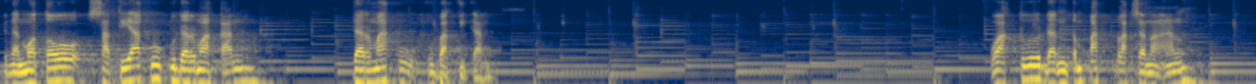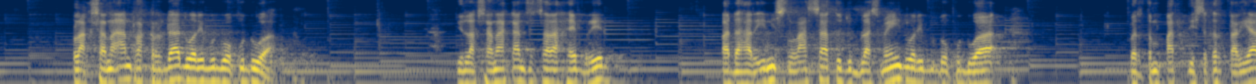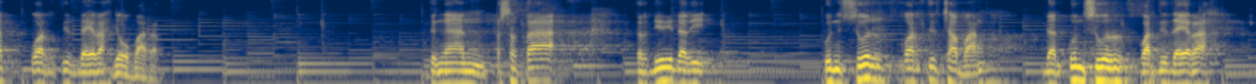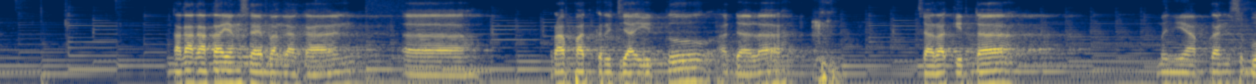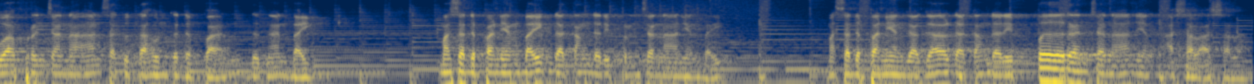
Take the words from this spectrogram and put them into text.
Dengan moto Satiaku Kudarmakan, Darmaku Kubaktikan. Waktu dan tempat pelaksanaan pelaksanaan Rakerda 2022 dilaksanakan secara hybrid pada hari ini Selasa 17 Mei 2022 bertempat di Sekretariat Kuartir Daerah Jawa Barat. Dengan peserta terdiri dari unsur kuartir cabang dan unsur kuartir daerah. Kakak-kakak yang saya banggakan, eh, rapat kerja itu adalah cara kita menyiapkan sebuah perencanaan satu tahun ke depan dengan baik. Masa depan yang baik datang dari perencanaan yang baik. Masa depan yang gagal datang dari perencanaan yang asal-asalan.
